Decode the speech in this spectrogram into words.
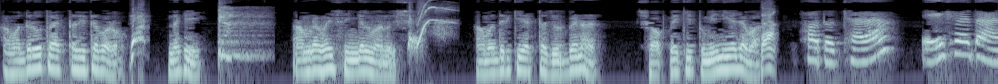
আমাদেরও তো একটা দিতে পারো। নাকি? আমরা ভাই সিঙ্গেল মানুষ। আমাদের কি একটা জুটবে না? সব মেয়ে কি তুমি নিয়ে যাবা? হত ছাড়া এই শয়তান।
